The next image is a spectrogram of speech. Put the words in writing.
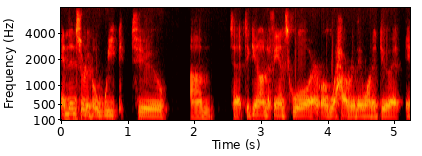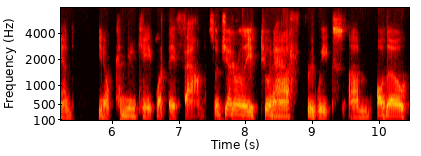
and then sort of a week to um, to, to get onto fan school or, or however they want to do it and you know communicate what they've found. So generally two and a half three weeks. Um, although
